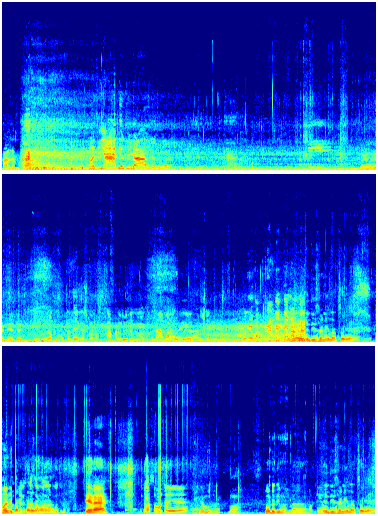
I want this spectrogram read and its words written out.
తింటా వాళ్ళ ఏమా రసం ఉంటాయి ఫోటో తీమన్నా నేను తీసాను నీకు నచ్చవు బాబా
